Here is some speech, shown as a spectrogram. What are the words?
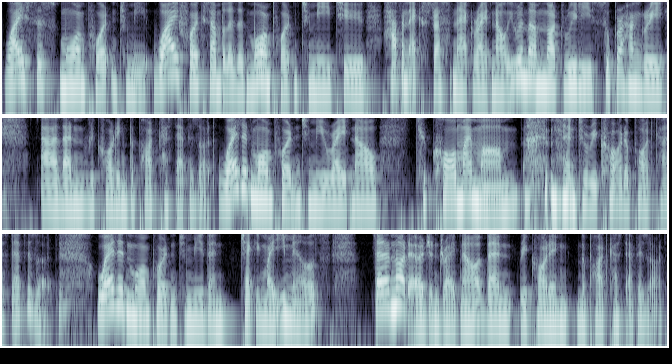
Why is this more important to me? Why, for example, is it more important to me to have an extra snack right now, even though I'm not really super hungry, uh, than recording the podcast episode? Why is it more important to me right now to call my mom than to record a podcast episode? Why is it more important to me than checking my emails that are not urgent right now than recording the podcast episode?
